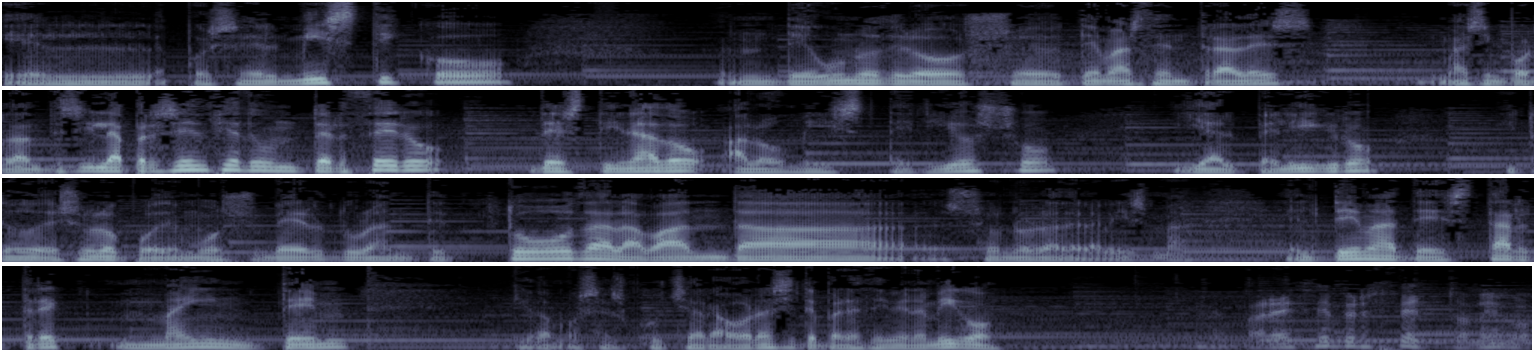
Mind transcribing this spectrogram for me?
el, pues el místico de uno de los eh, temas centrales más importantes y la presencia de un tercero destinado a lo misterioso y al peligro y todo eso lo podemos ver durante toda la banda sonora de la misma. El tema de Star Trek Main Theme que vamos a escuchar ahora, si te parece bien, amigo. Me parece perfecto, amigo.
